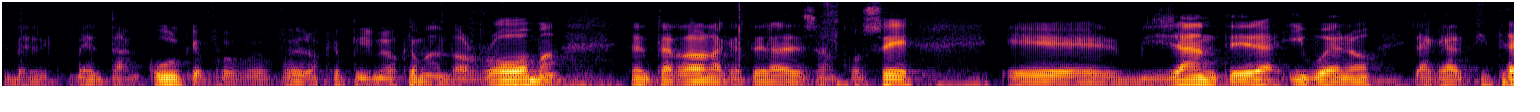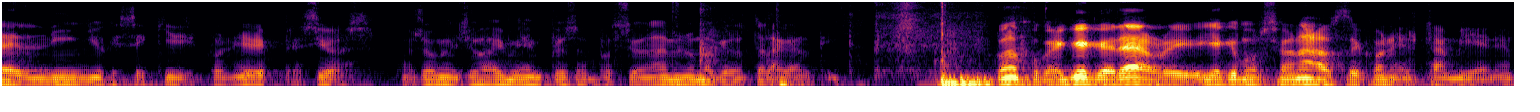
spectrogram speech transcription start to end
Ben- Bentancur, que fue, fue, fue de los que primeros que mandó a Roma, se enterraron en la catedral de San José, eh, brillante era, y bueno, la cartita del niño que se quiere poner es preciosa. Yo, yo ahí me empiezo a emocionar, menos mal que no está la cartita. Bueno, porque hay que quererlo y hay que emocionarse con él también. ¿eh?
